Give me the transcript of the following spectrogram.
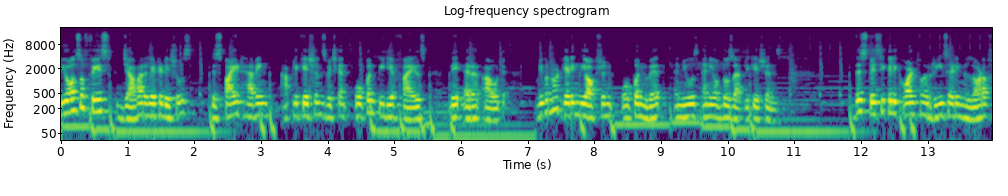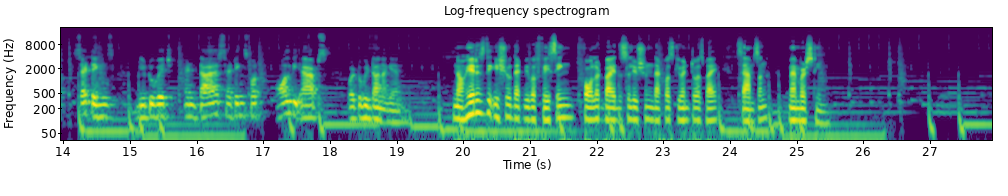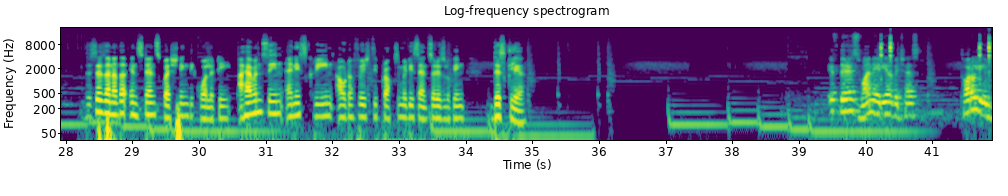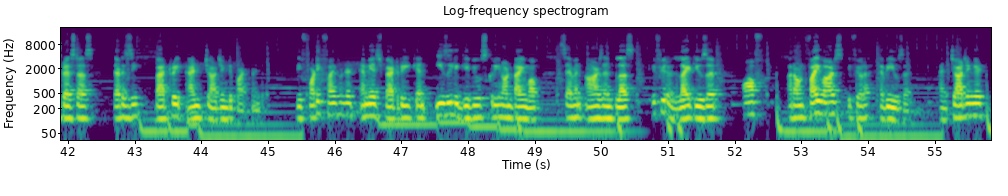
We also faced Java related issues. Despite having applications which can open PDF files, they error out. We were not getting the option open with and use any of those applications. This basically called for resetting a lot of settings due to which entire settings for all the apps were to be done again. Now here is the issue that we were facing followed by the solution that was given to us by Samsung members team. This is another instance questioning the quality. I haven't seen any screen out of which the proximity sensor is looking this clear. If there is one area which has thoroughly impressed us, that is the battery and charging department. the 4500 mAh battery can easily give you screen on time of 7 hours and plus if you're a light user, of around 5 hours if you're a heavy user. And charging it,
